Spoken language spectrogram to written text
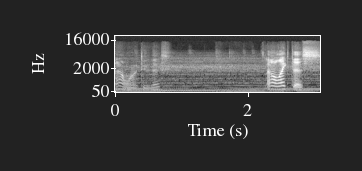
I don't want to do this. I don't like this.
